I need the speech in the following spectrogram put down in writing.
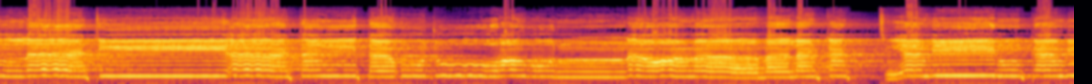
اللاتي آتيت أجورهن وما ملكت يمينك من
